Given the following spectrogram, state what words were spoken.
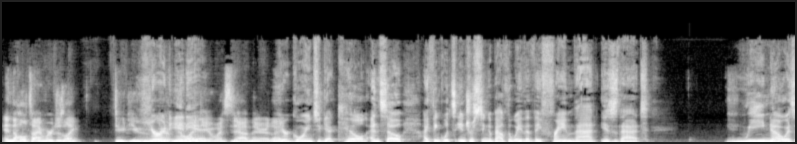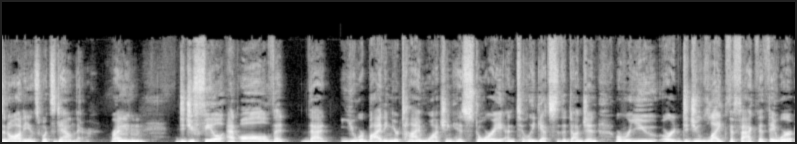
and the whole time we're just like, "Dude, you You're you an no idiot. idea what's down there." Like, you're going to get killed. And so I think what's interesting about the way that they frame that is that we know as an audience what's down there, right? Mhm. Did you feel at all that that you were biding your time watching his story until he gets to the dungeon or were you or did you like the fact that they were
